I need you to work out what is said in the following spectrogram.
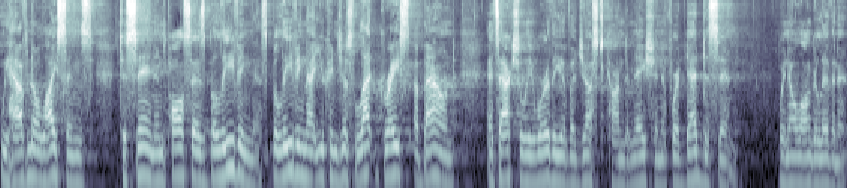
We have no license to sin. And Paul says, believing this, believing that you can just let grace abound, it's actually worthy of a just condemnation. If we're dead to sin, we no longer live in it.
